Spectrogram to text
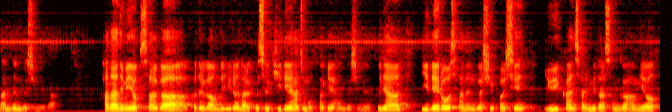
만든 것입니다. 하나님의 역사가 그들 가운데 일어날 것을 기대하지 못하게 한 것입니다. 그냥 이대로 사는 것이 훨씬 유익한 삶이다 생각하며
